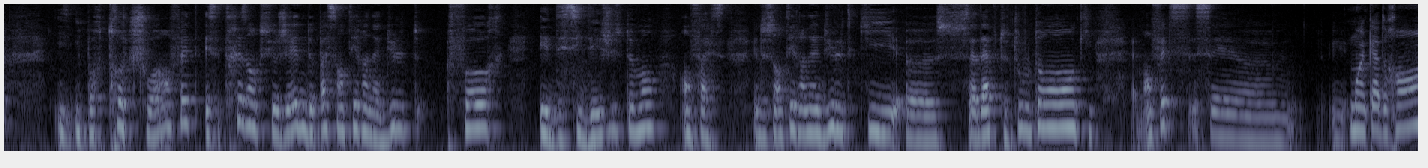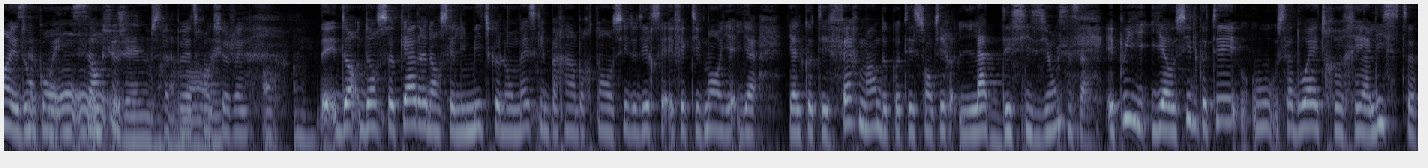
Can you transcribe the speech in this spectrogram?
il, porte trop de choix en fait, et c'est très anxiogène de ne pas sentir un adulte fort et décidé justement en face. Et de sentir un adulte qui euh, s'adapte tout le temps, qui... En fait, c'est... Euh, moins cadrant et donc c'est anxiogène. Ça peut être anxiogène. Et dans, dans, ce cadre et dans ces limites que l'on met, ce qui me paraît important aussi de dire, c'est effectivement, il y a, y, a, y a, le côté ferme, hein, de côté sentir la décision. C'est ça. Et puis, il y a aussi le côté où ça doit être réaliste.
